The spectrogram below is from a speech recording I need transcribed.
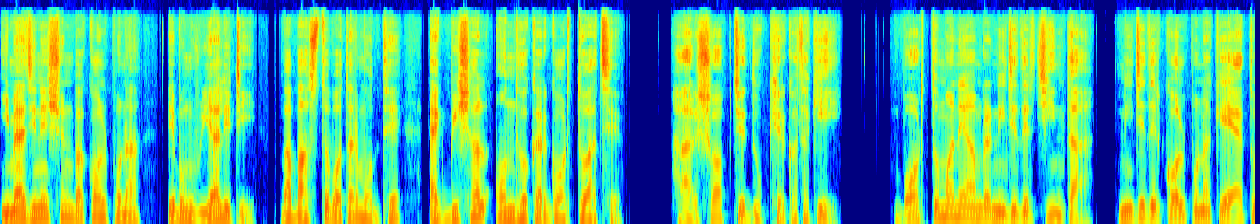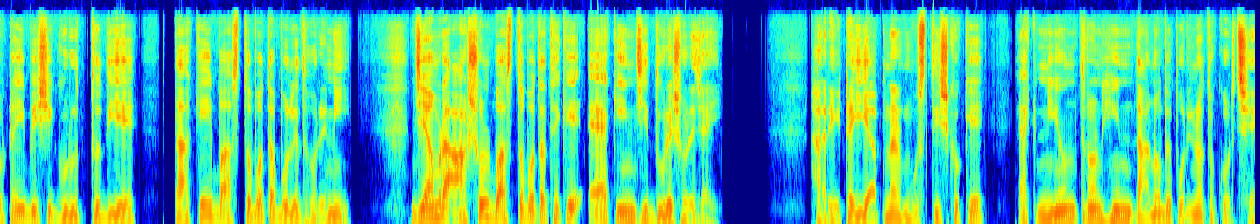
ইম্যাজিনেশন বা কল্পনা এবং রিয়ালিটি বা বাস্তবতার মধ্যে এক বিশাল অন্ধকার গর্ত আছে। আর সবচেয়ে দুঃখের কথা কি? বর্তমানে আমরা নিজেদের চিন্তা, নিজেদের কল্পনাকে এতটাই বেশি গুরুত্ব দিয়ে তাকেই বাস্তবতা বলে ধরে নিই যে আমরা আসল বাস্তবতা থেকে এক ইঞ্চি দূরে সরে যাই। আর এটাই আপনার মস্তিষ্ককে এক নিয়ন্ত্রণহীন দানবে পরিণত করছে।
